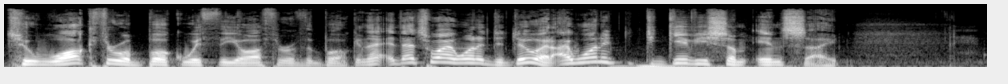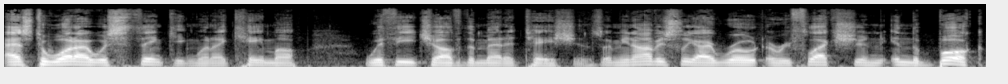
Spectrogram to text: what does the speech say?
to walk through a book with the author of the book and that, that's why i wanted to do it i wanted to give you some insight as to what i was thinking when i came up with each of the meditations i mean obviously i wrote a reflection in the book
